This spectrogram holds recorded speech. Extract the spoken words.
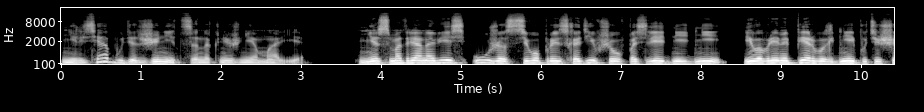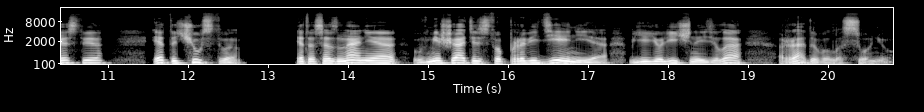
нельзя будет жениться на княжне Марье. Несмотря на весь ужас всего происходившего в последние дни и во время первых дней путешествия, это чувство, это сознание вмешательства провидения в ее личные дела радовало Соню.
